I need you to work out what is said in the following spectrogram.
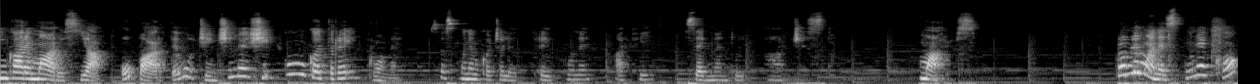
din care Marius ia o parte, o cincime și încă 3 prune să spunem că cele trei prune ar fi segmentul acesta. Marius. Problema ne spune că,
